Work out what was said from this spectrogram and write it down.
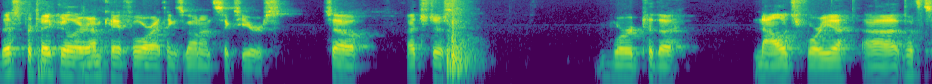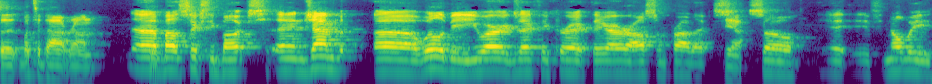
this particular MK4, I think, is going on six years. So that's just word to the knowledge for you. Uh, what's a what's a dot run? Uh, about 60 bucks. And John uh, Willoughby, you are exactly correct. They are awesome products. Yeah. So if nobody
